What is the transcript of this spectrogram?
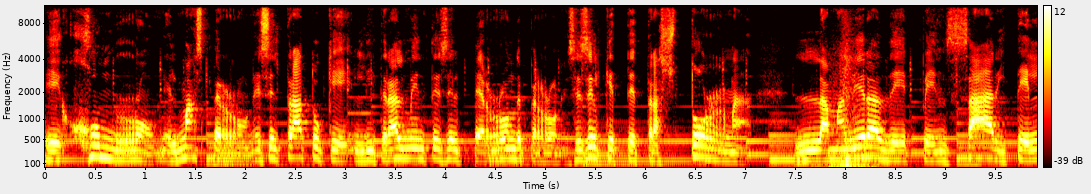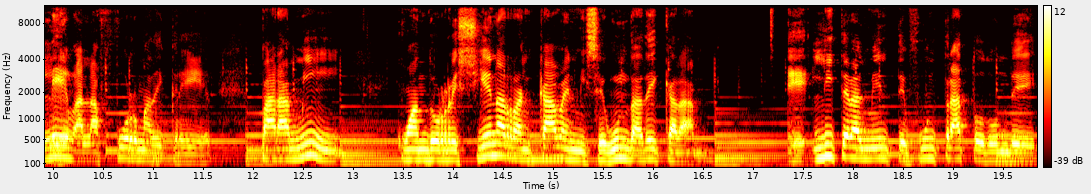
eh, home run, el más perrón. Es el trato que literalmente es el perrón de perrones. Es el que te trastorna la manera de pensar y te eleva la forma de creer. Para mí, cuando recién arrancaba en mi segunda década, eh, literalmente fue un trato donde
